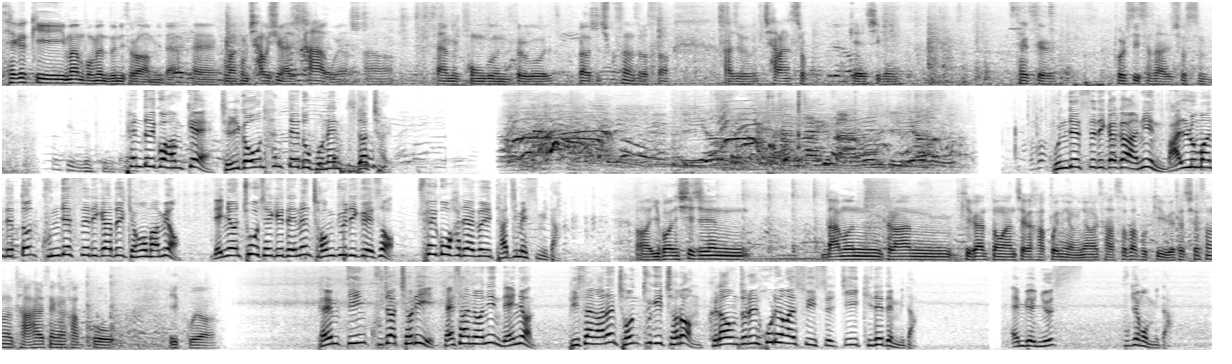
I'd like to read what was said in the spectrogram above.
태극기만 보면 눈이 돌아갑니다. 예, 그만큼 자부심이 아주 강하고요. 어, 대한민국 공군 그리고 국가대표 축구 선수로서 아주 자랑스럽게 지금 태극기를 볼 수 있어서 아주 좋습니다. 팬들과 함께 즐거운 한때도 보낸 구자철. 분데스리가가 아닌 말로만 듣던 군데스리가를 경험하며 내년 초 재개되는 정규리그에서 최고 활약을 다짐했습니다. 어, 이번 시즌 남은 그러한 기간 동안 제가 갖고 있는 역량을 다 쏟아붓기 위해서 최선을 다할 생각 갖고 있고요. 뱀띠인 구자철이 계산년인 내년 비상하는 전투기처럼 그라운드를 호령할 수 있을지 기대됩니다. MBN 뉴스 구경호입니다.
